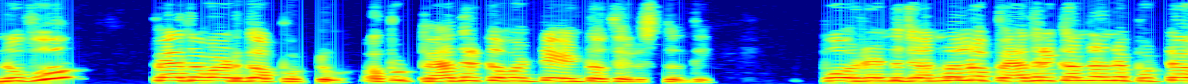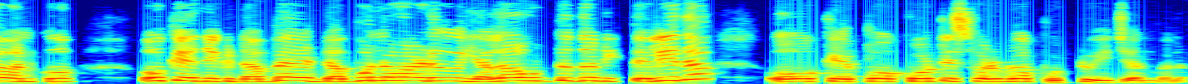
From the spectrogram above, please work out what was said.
నువ్వు పేదవాడుగా పుట్టు. అప్పుడు పేదరికం అంటే ఏంటో తెలుస్తుంది. పో రెండు జన్మల్లో పేదరికంలోనే పుట్టావు అనుకో ఓకే నీకు డబ్బే డబ్బు ఉన్నవాడు ఎలా ఉంటుందో నీకు తెలియదా ఓకే పో కోటీశ్వరుడుగా పుట్టు ఈ జన్మలో.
